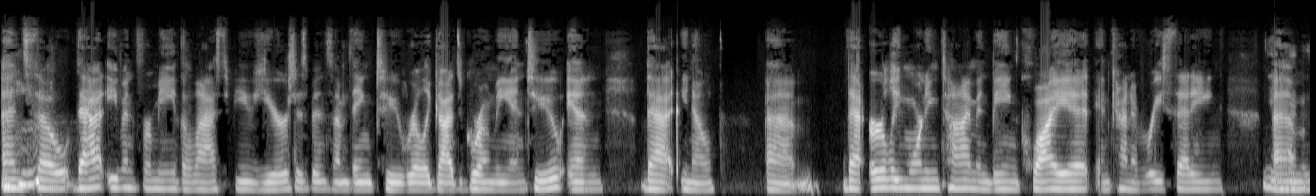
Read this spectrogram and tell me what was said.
And mm-hmm. so that even for me, the last few years has been something to really God's grown me into. And that, you know, um, that early morning time and being quiet and kind of resetting yes. um,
